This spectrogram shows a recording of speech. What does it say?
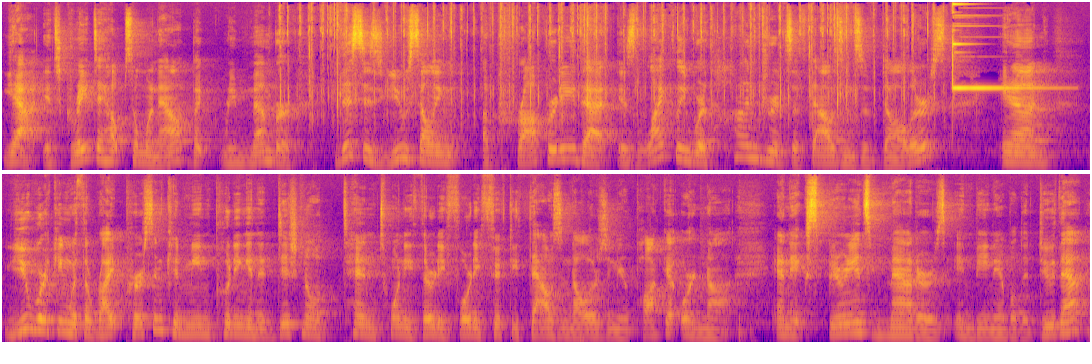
yeah, it's great to help someone out, but remember, this is you selling a property that is likely worth hundreds of thousands of dollars. And you working with the right person can mean putting an additional 10, 20, 30, 40, 50,000 dollars in your pocket or not. And the experience matters in being able to do that.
